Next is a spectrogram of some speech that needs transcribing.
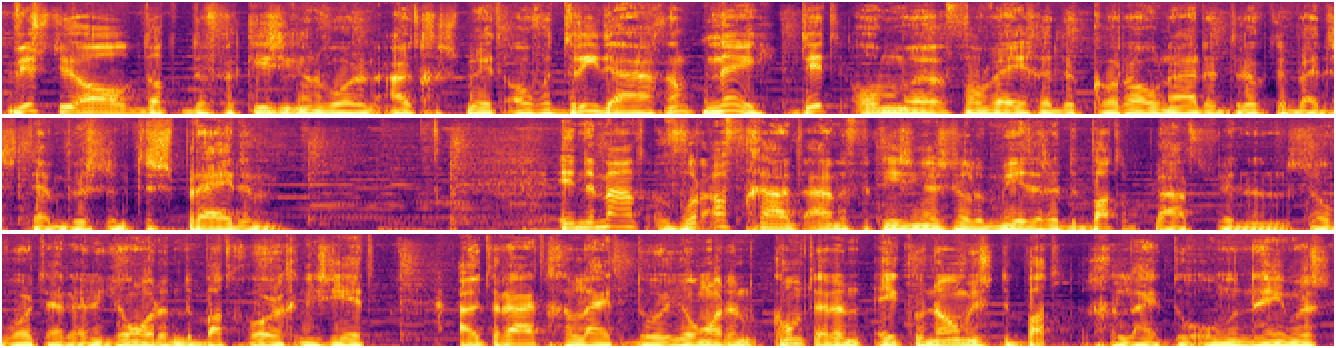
Wist u al dat de verkiezingen worden uitgesmeerd over drie dagen? Nee. Dit om eh, vanwege de corona de drukte bij de stembussen te spreiden. In de maand voorafgaand aan de verkiezingen zullen meerdere debatten plaatsvinden. Zo wordt er een jongerendebat georganiseerd. Uiteraard geleid door jongeren komt er een economisch debat geleid door ondernemers.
